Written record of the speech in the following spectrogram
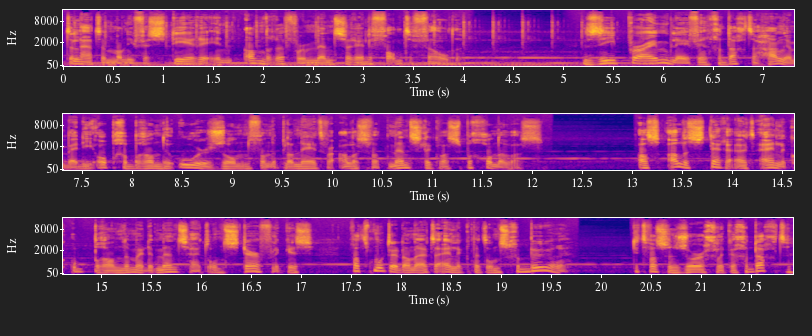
te laten manifesteren in andere voor mensen relevante velden. Z-Prime bleef in gedachten hangen bij die opgebrande oerzon van de planeet waar alles wat menselijk was begonnen was. Als alle sterren uiteindelijk opbranden, maar de mensheid onsterfelijk is, wat moet er dan uiteindelijk met ons gebeuren? Dit was een zorgelijke gedachte.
